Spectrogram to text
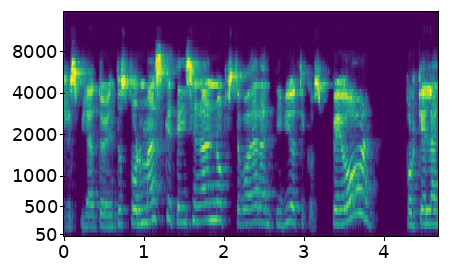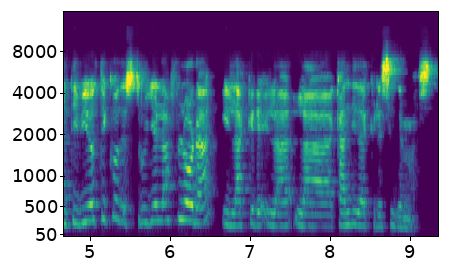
respiratorio. Entonces, por más que te dicen, ah, no, pues te voy a dar antibióticos, peor, porque el antibiótico destruye la flora y la, la, cándida crece de más.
